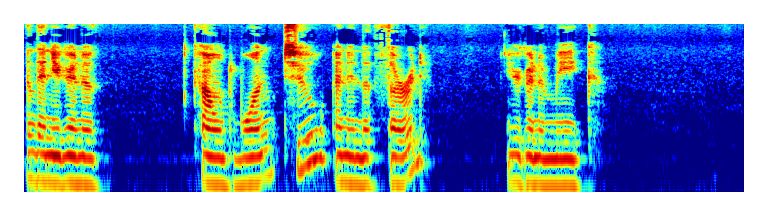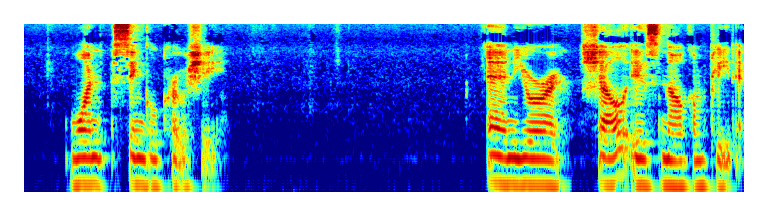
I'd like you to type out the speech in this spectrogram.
And then you're going to count one two and in the third you're going to make one single crochet and your shell is now completed.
